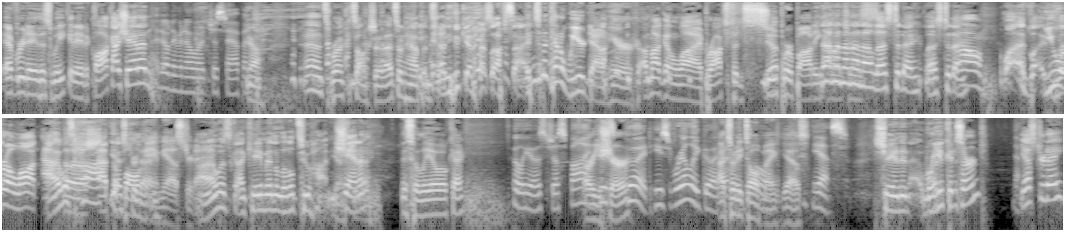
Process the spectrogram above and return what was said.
every day this week at 8 o'clock. Hi, Shannon. I don't even know what just happened. Yeah, yeah it's Brock and Salk show. That's what happens when you get us offside. Things have been kind of weird down here. I'm not going to lie. Brock's been super body No, no, no, no, no. Less today. Less today. Well, What? You were a lot at I was the, hot at the yesterday. ball game yesterday. I was. I came in a little too hot yesterday. Shannon, is Julio okay? Julio's just fine. Are you He's sure? good. He's really good. That's I've what he been told me, yes. Yes. Shannon, Were what- you concerned No. yesterday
